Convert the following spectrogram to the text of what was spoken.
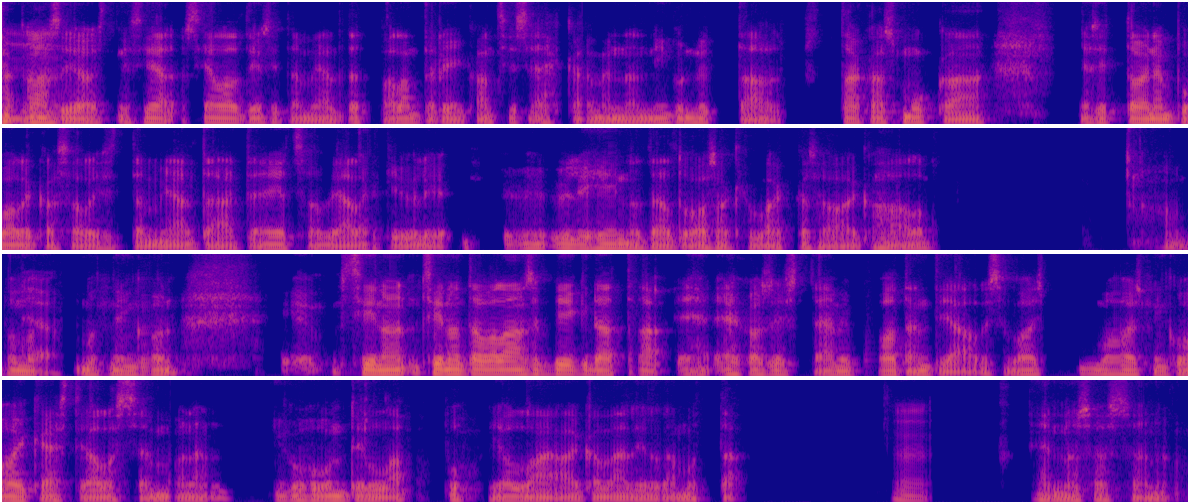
mm. asioista niin siellä, siellä oltiin sitä mieltä, että Palanteriin kanssa siis ehkä mennä niin kuin nyt ta- takaisin mukaan. Ja sitten toinen puolikas oli sitten mieltä, että ei, että se on vieläkin yli, ylihinnoiteltu osake, vaikka se on aika halpa. Mutta mut niin kun, siinä, on, siinä on tavallaan se big data-ekosysteemipotentiaali, se voisi vois niin oikeasti olla semmoinen niin huntin lappu jollain aikavälillä, mutta hmm. en osaa sanoa.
